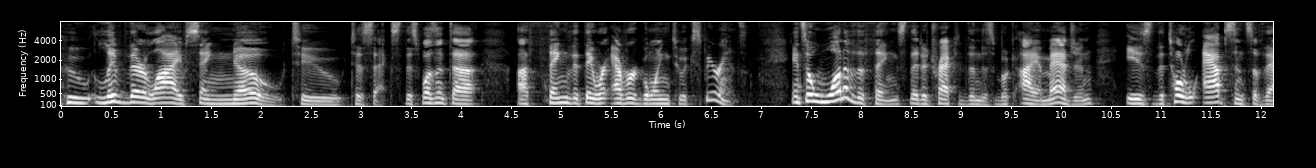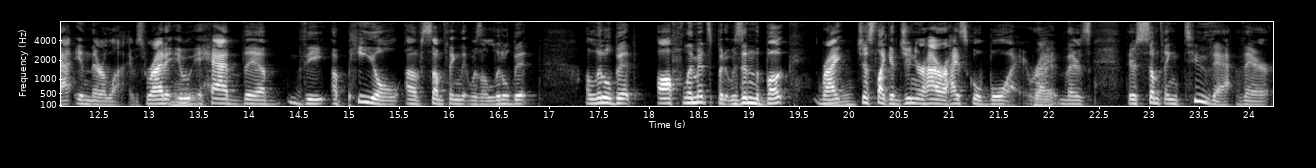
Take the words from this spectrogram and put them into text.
who lived their lives saying no to to sex. This wasn't a a thing that they were ever going to experience. And so one of the things that attracted them to this book, I imagine, is the total absence of that in their lives, right? It, mm-hmm. it had the the appeal of something that was a little bit a little bit off limits, but it was in the book, right? Mm-hmm. Just like a junior high or high school boy, right? There's there's something to that there.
